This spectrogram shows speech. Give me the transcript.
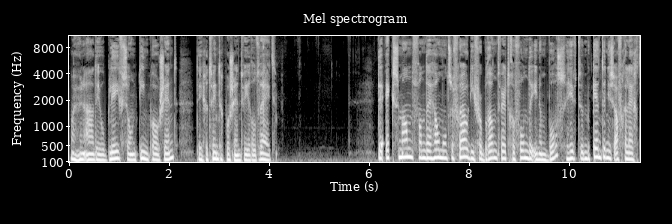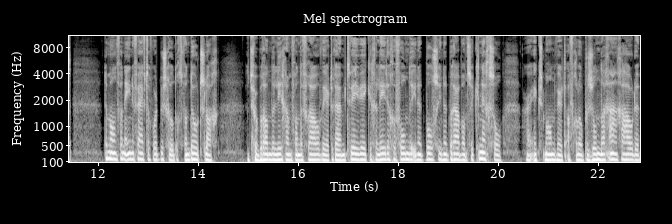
Maar hun aandeel bleef zo'n 10 procent tegen 20 procent wereldwijd. De ex-man van de Helmondse vrouw die verbrand werd gevonden in een bos... heeft een bekentenis afgelegd. De man van 51 wordt beschuldigd van doodslag. Het verbrande lichaam van de vrouw werd ruim twee weken geleden gevonden... in het bos in het Brabantse Knechtsel. Haar ex-man werd afgelopen zondag aangehouden.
